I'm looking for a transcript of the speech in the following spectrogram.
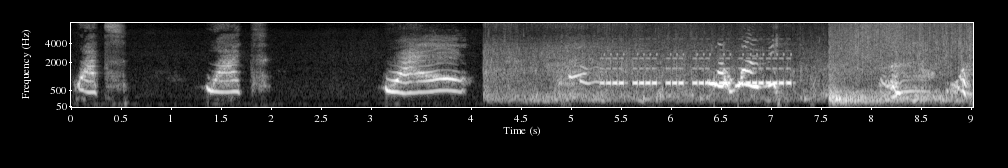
What? What? What? What? What?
